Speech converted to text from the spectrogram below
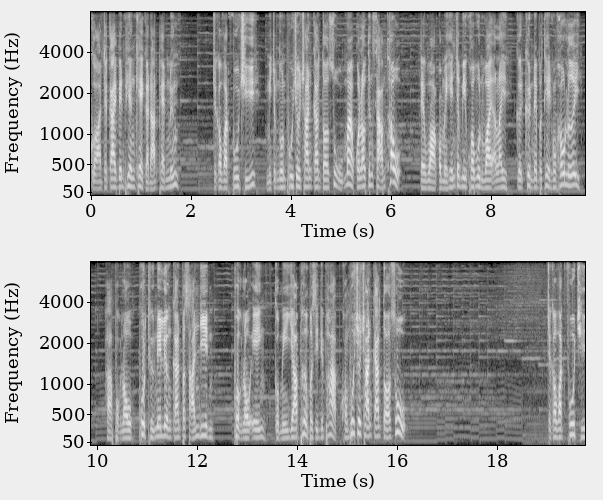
ก็อาจจะกลายเป็นเพียงแค่กระดาษแผ่นหนึ่ง จักรวรรดิฟูชีมีจำนวนผู้เชี่ยวชาญการต่อสู้มากกว่าเราถึงสามเท่า แต่ว่าก็ไม่เห็นจะมีความวุ่นวายอะไรเกิดขึ้นในประเทศของเขาเลย หากพวกเราพูดถึงในเรื่องการประสานยีน พวกเราเองก็มียาเพิ่มประสิทธิภาพของผู้เชี่ยวชาญการต่อสู้ จักรวรรดิฟูชี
